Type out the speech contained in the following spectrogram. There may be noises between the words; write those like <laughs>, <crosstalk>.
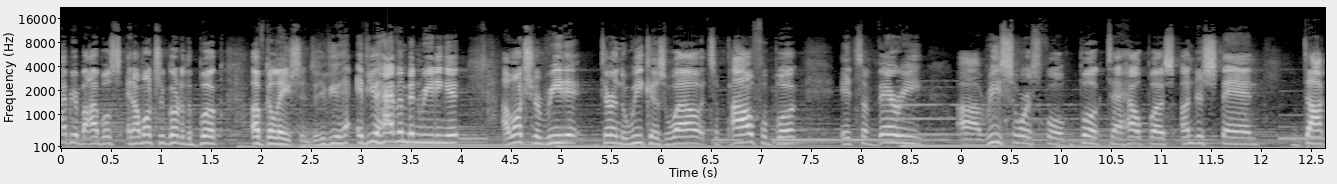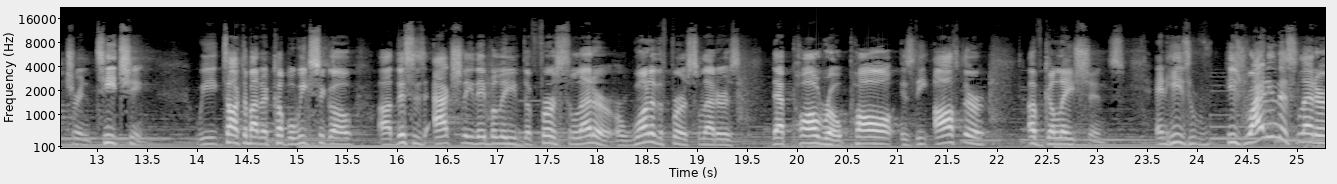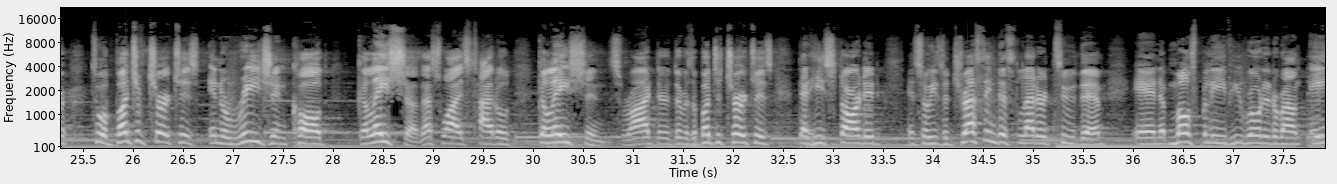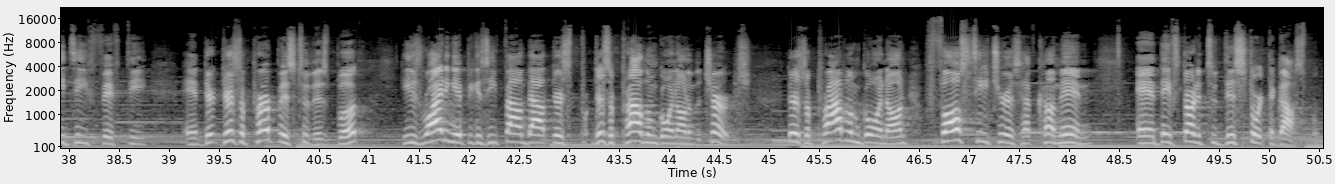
Grab your Bibles and I want you to go to the book of Galatians. If you if you haven't been reading it, I want you to read it during the week as well. It's a powerful book. It's a very uh, resourceful book to help us understand doctrine, teaching. We talked about it a couple weeks ago. Uh, this is actually, they believe, the first letter or one of the first letters that Paul wrote. Paul is the author of Galatians, and he's he's writing this letter to a bunch of churches in a region called Galatia. That's why it's titled Galatians, right? There, there, was a bunch of churches that he started, and so he's addressing this letter to them. And most believe he wrote it around AD 50. And there, there's a purpose to this book. He's writing it because he found out there's, there's a problem going on in the church. There's a problem going on. False teachers have come in and they've started to distort the gospel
